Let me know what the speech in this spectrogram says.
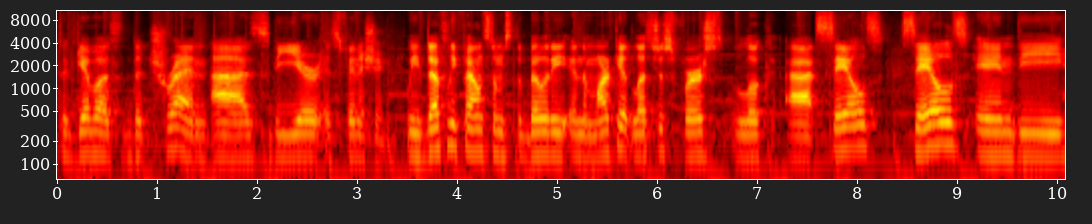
to give us the trend as the year is finishing. We've definitely found some stability in the market. Let's just first look at sales. Sales in the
